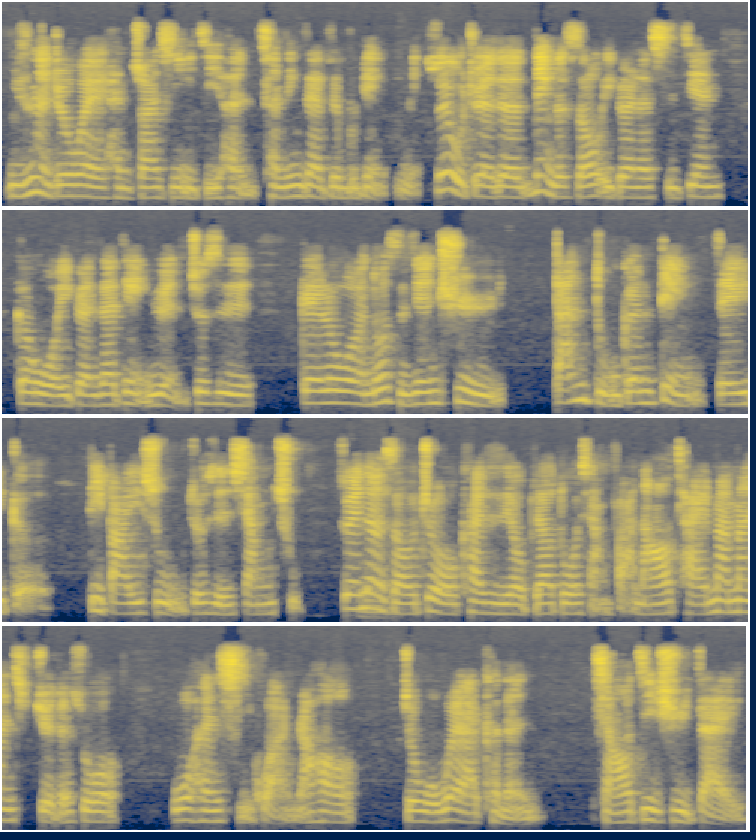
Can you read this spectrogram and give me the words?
你真的就会很专心，以及很沉浸在这部电影里面。所以我觉得那个时候一个人的时间，跟我一个人在电影院，就是给了我很多时间去单独跟电影这一个第八艺术就是相处。所以那时候就开始有比较多想法，然后才慢慢觉得说我很喜欢，然后就我未来可能想要继续在。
